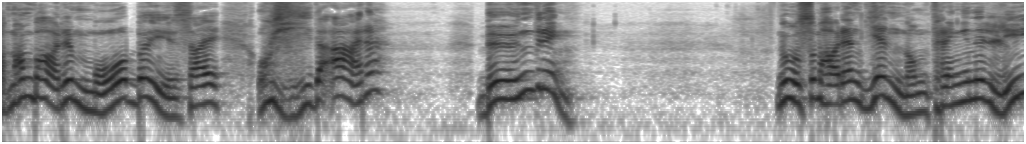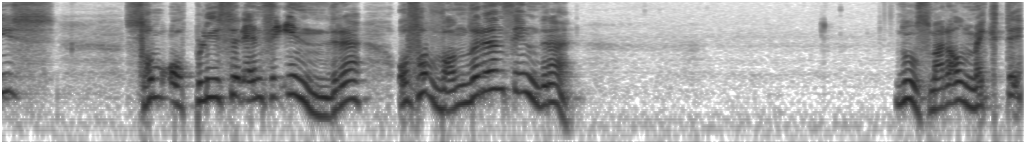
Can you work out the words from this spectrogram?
at man bare må bøye seg og gi det ære. Beundring. Noe som har en gjennomtrengende lys, som opplyser ens indre og forvandler ens indre. Noe som er allmektig.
